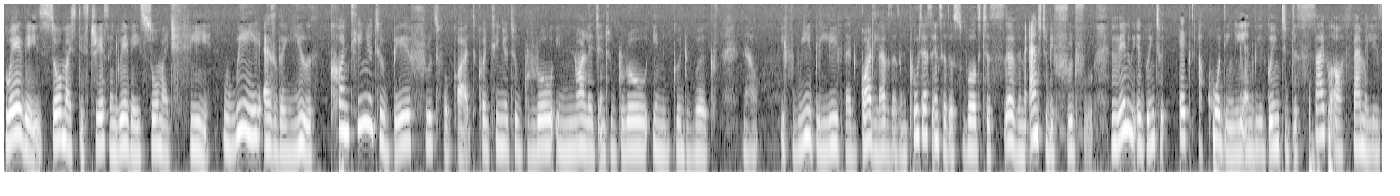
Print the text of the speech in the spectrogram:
where there is so much distress and where there is so much fear, we as the youth continue to bear fruits for God, continue to grow in knowledge and to grow in good works. Now, if we believe that God loves us and put us into this world to serve Him and to be fruitful, then we are going to act accordingly and we are going to disciple our families,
